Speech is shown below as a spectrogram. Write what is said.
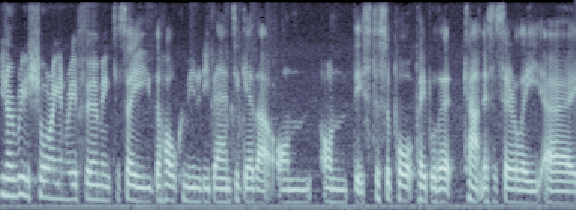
you know, reassuring and reaffirming to see the whole community band together on on this to support people that can't necessarily uh,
